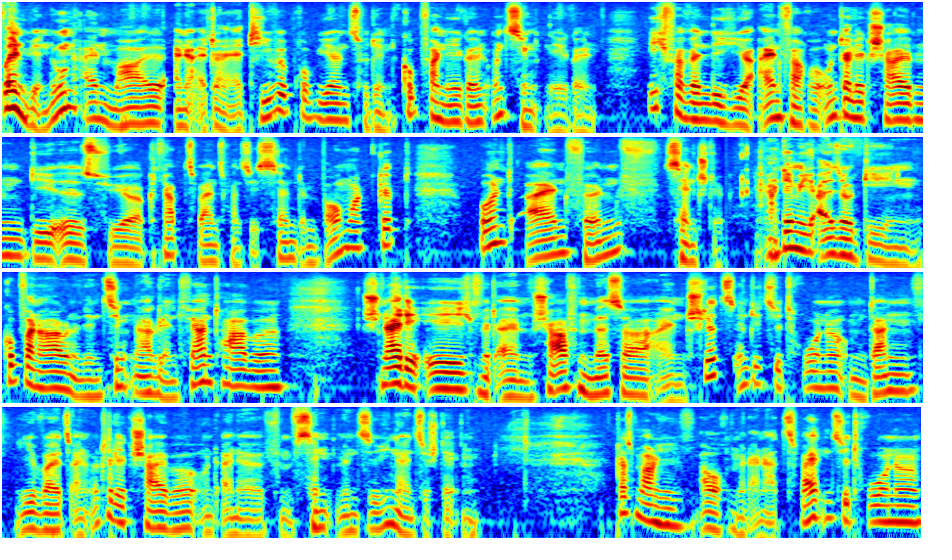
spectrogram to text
Wollen wir nun einmal eine Alternative probieren zu den Kupfernägeln und Zinknägeln. Ich verwende hier einfache Unterlegscheiben, die es für knapp 22 Cent im Baumarkt gibt und ein 5 Cent Stück. Nachdem ich also den Kupfernagel und den Zinknagel entfernt habe, schneide ich mit einem scharfen Messer einen Schlitz in die Zitrone, um dann jeweils eine Unterlegscheibe und eine 5 Cent Münze hineinzustecken. Das mache ich auch mit einer zweiten Zitrone.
